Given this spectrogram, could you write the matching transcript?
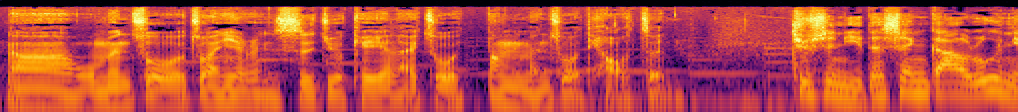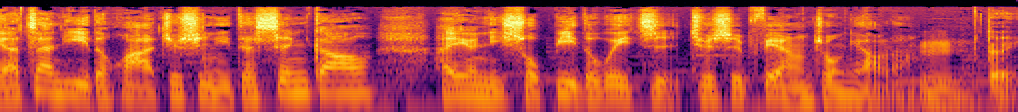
那我们做专业人士就可以来做帮你们做调整。就是你的身高。如果你要站立的话，就是你的身高，还有你手臂的位置，就是非常重要了。嗯，对，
